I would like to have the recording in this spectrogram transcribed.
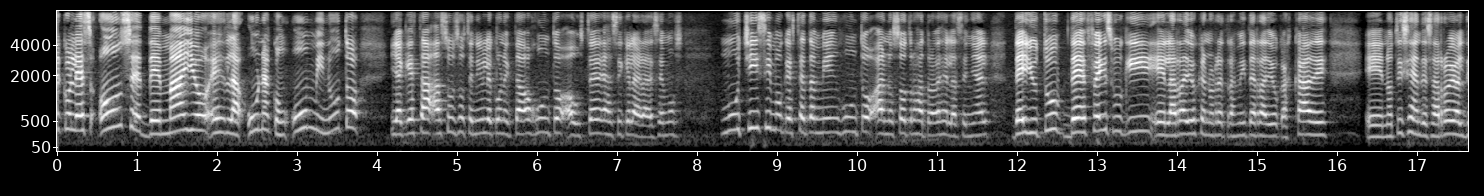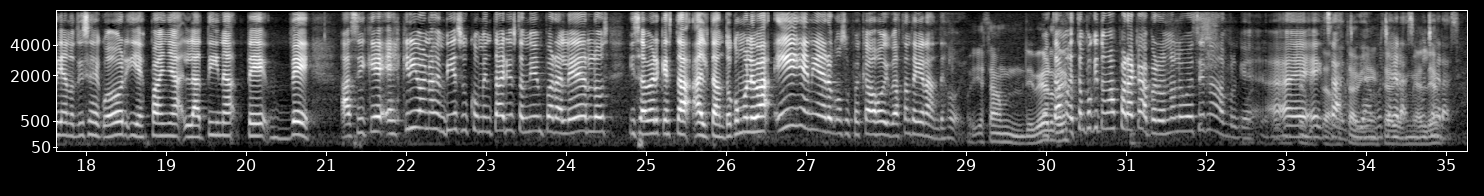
Miércoles 11 de mayo, es la una con un minuto y aquí está Azul Sostenible conectado junto a ustedes, así que le agradecemos muchísimo que esté también junto a nosotros a través de la señal de YouTube, de Facebook y eh, la radio que nos retransmite Radio Cascade, eh, Noticias en Desarrollo al Día, Noticias Ecuador y España Latina TV. Así que escríbanos, envíe sus comentarios también para leerlos y saber que está al tanto. ¿Cómo le va, ingeniero, con sus pescados hoy? Bastante grandes hoy. Hoy están de verde. está un poquito más para acá, pero no le voy a decir nada porque... Eh, exacto, ya, muchas gracias, muchas gracias.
